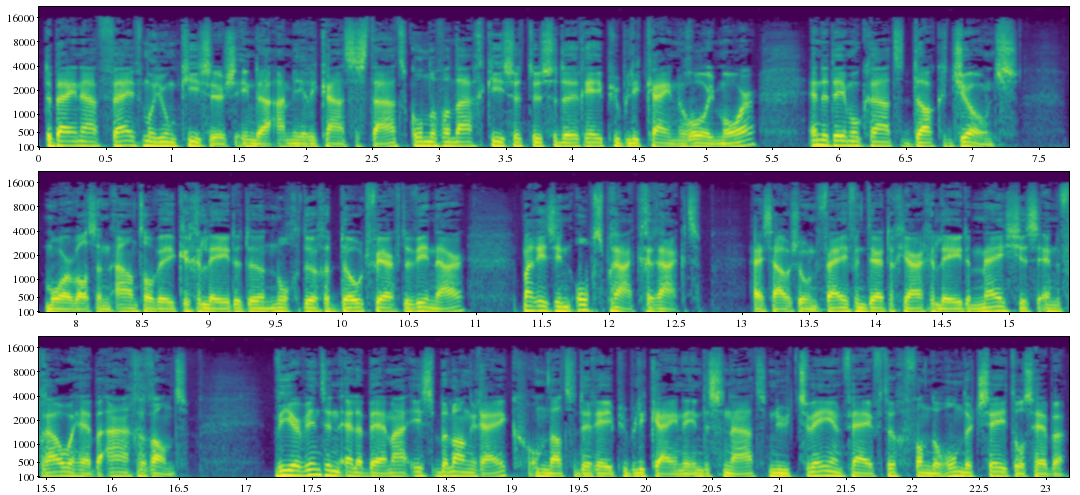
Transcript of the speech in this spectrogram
De bijna 5 miljoen kiezers in de Amerikaanse staat konden vandaag kiezen tussen de republikein Roy Moore en de democraat Doug Jones. Moore was een aantal weken geleden de nog de gedoodverfde winnaar, maar is in opspraak geraakt. Hij zou zo'n 35 jaar geleden meisjes en vrouwen hebben aangerand. Wie er wint in Alabama is belangrijk... omdat de Republikeinen in de Senaat nu 52 van de 100 zetels hebben.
